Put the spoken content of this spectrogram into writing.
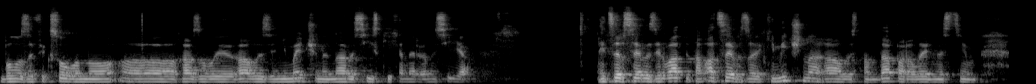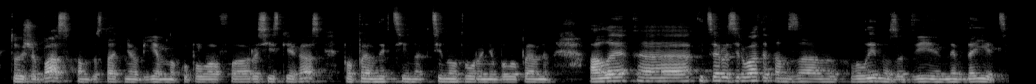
було зафіксовано е, газової галузі Німеччини на російських енергоносіях. І це все розірвати там, а це вже хімічна галузь, там да, паралельно з цим той же БАС там достатньо об'ємно купував е, російський газ по певних цінах. Ціноутворення було певним, але е, і це розірвати там за хвилину, за дві не вдається.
